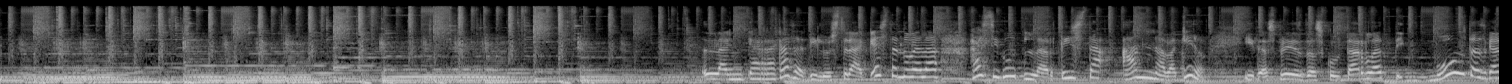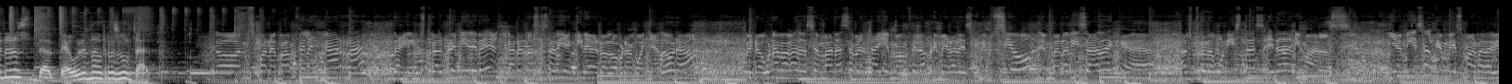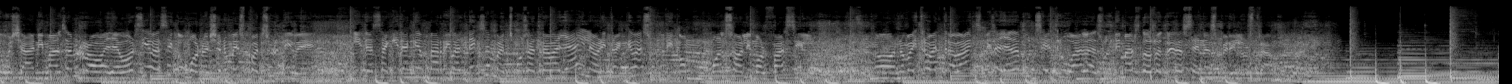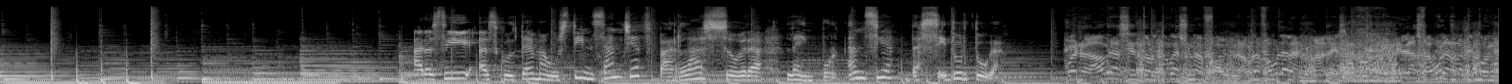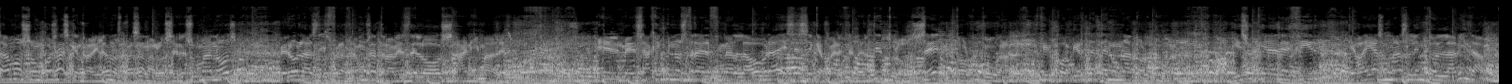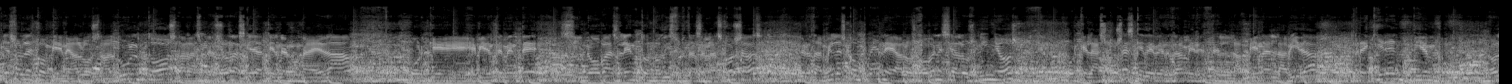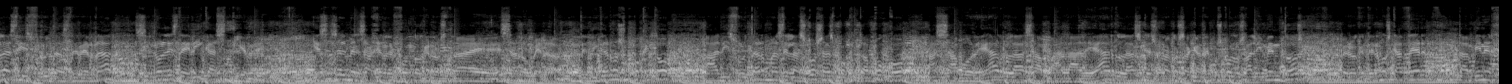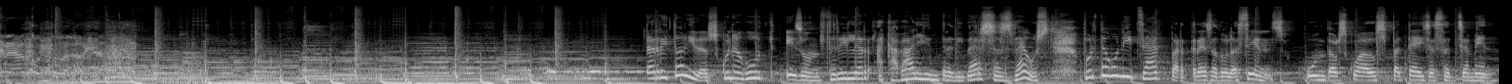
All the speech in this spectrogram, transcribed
l'encarregada d'il·lustrar aquesta novel·la ha sigut l'artista Anna Vaquero i després d'escoltar-la tinc moltes ganes de veure'n el resultat. Sí, escoltem Agustín Sánchez parlar sobre la importància de ser tortuga. Bueno, la obra Ser Tortuga es una fábula, una fábula de Territori desconegut és un thriller a cavall entre diverses veus, protagonitzat per tres adolescents, un dels quals pateix assetjament.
